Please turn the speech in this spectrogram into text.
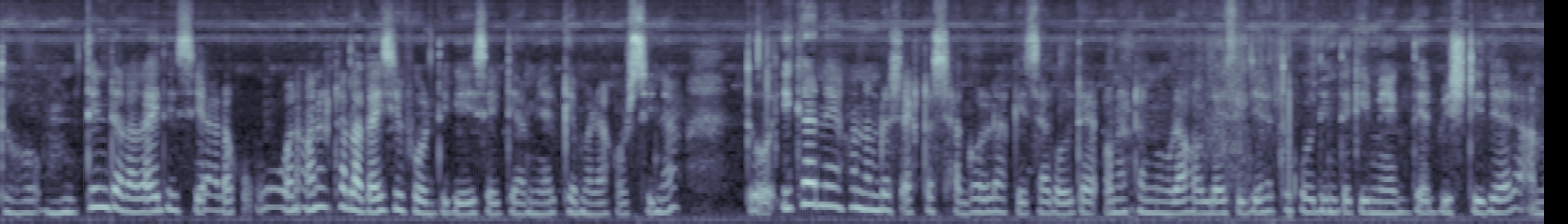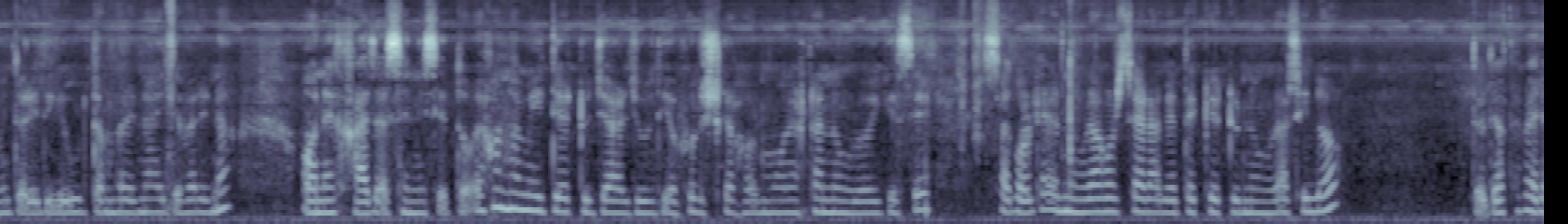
তো তিনটা লাগাই দিছি আর অনেকটা লাগাইছি ফোর দিকে এই সাইডে আমি আর ক্যামেরা করছি না। তো এখানে এখন আমরা একটা ছাগল রাখি, ছাগলটা অনেকটা নোংরা হলাইছি যেহেতু কদিন থেকে মেঘদের বৃষ্টিদের আমি তো এদিকে উঠতাম পারি না, আইতে পারি না। অনেক কাজ আছে নিচে। তো এখন আমি এটা একটু জার জুর দিয়ে পরিষ্কার করব। অনেকটা নোংরা হয়ে গেছে। ছাগলটা নোংরা করছে, আর আগে থেকে একটু নোংরা ছিল। তো দেখতে পারি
